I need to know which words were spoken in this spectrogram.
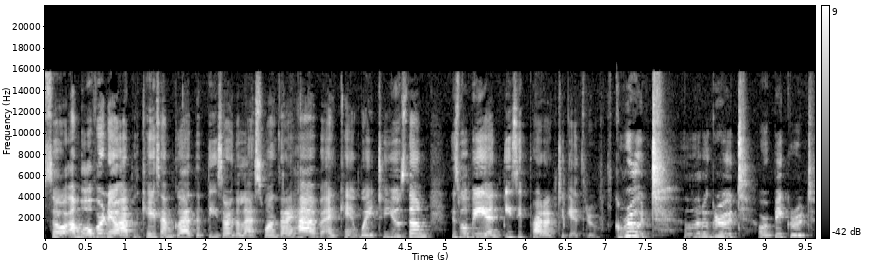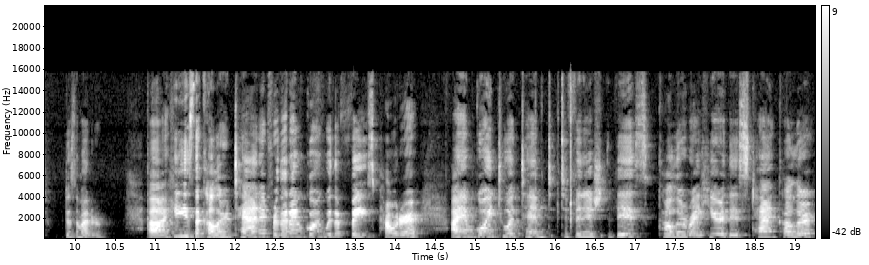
so I'm over nail appliques. I'm glad that these are the last ones that I have. I can't wait to use them. This will be an easy product to get through. Groot, a little Groot or big Groot, doesn't matter. Uh, he is the color tan and for that I'm going with a face powder. I am going to attempt to finish this color right here, this tan color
